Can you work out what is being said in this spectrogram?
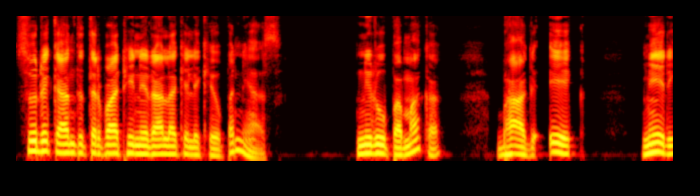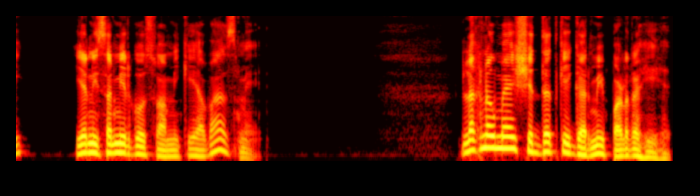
सूर्यकांत त्रिपाठी निराला के लिखे उपन्यास। निरूपमा का भाग एक, मेरी, यानी समीर गोस्वामी की आवाज़ में। लखनऊ में शिद्दत की गर्मी पड़ रही है।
